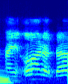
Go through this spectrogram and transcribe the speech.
Hmm. Hani o arada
